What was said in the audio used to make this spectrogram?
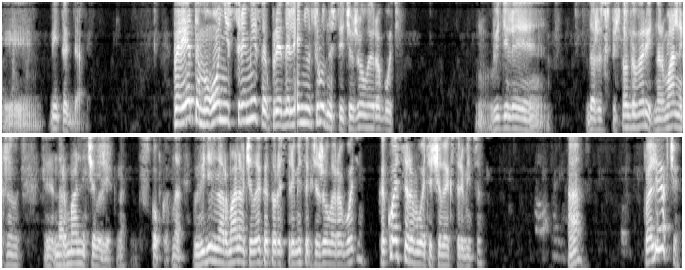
э, и так далее. Поэтому он не стремится к преодолению трудностей тяжелой работе. Видели даже смешно говорить, нормальный, нормальный человек, в скобках. Вы видели нормального человека, который стремится к тяжелой работе? К какой работе человек стремится? А? Полегче.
